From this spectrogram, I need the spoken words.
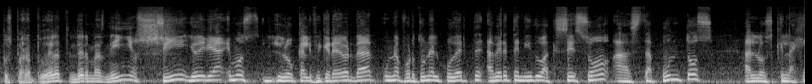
pues para poder atender más niños. Sí, yo diría, hemos, lo calificaría de verdad una fortuna el poder haber tenido acceso hasta puntos a los que la gente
